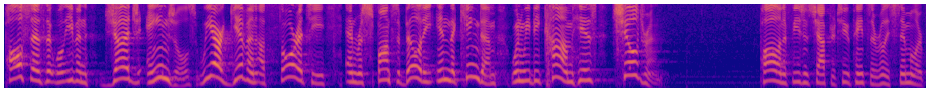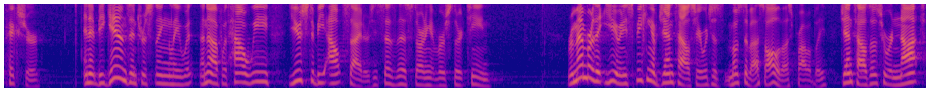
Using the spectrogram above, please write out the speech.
Paul says that we'll even judge angels. We are given authority and responsibility in the kingdom when we become his children. Paul in Ephesians chapter 2 paints a really similar picture. And it begins, interestingly enough, with how we used to be outsiders. He says this starting at verse 13. Remember that you, and he's speaking of Gentiles here, which is most of us, all of us probably, Gentiles, those who are not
